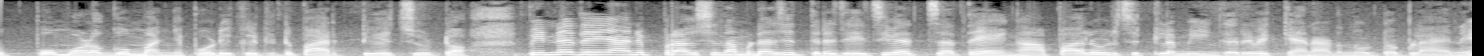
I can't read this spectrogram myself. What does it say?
ഉപ്പും മുളകും മഞ്ഞപ്പൊടിയൊക്കെ ഇട്ടിട്ട് പരട്ടി വെച്ചു കേട്ടോ പിന്നെ അതേ ഞാൻ ഇപ്രാവശ്യം നമ്മുടെ ചിത്ര ചേച്ചി വെച്ച തേങ്ങാപ്പാൽ ഒഴിച്ചിട്ടുള്ള മീൻകറി വെക്കാനായിരുന്നു കേട്ടോ പ്ലാന്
